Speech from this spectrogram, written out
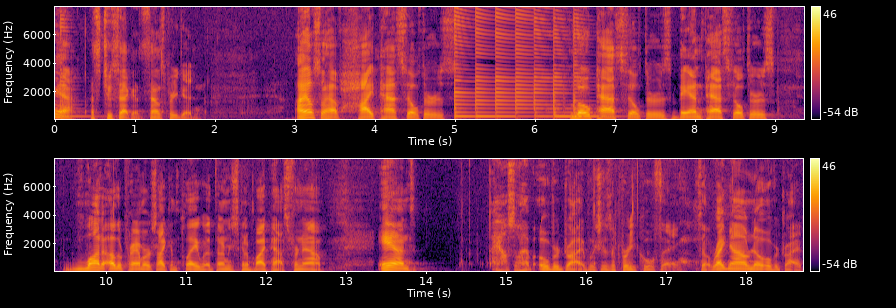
yeah, that's two seconds. Sounds pretty good. I also have high pass filters, low pass filters, band pass filters, a lot of other parameters I can play with that I'm just gonna bypass for now. And I also have overdrive, which is a pretty cool thing. So right now, no overdrive.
